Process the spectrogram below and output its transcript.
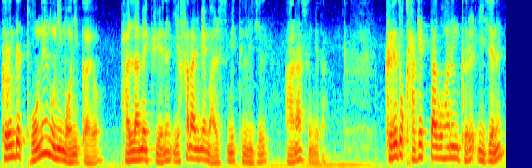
그런데 돈의 눈이 뭐니까요? 발람의 귀에는 이 하나님의 말씀이 들리질 않았습니다. 그래도 가겠다고 하는 그를 이제는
